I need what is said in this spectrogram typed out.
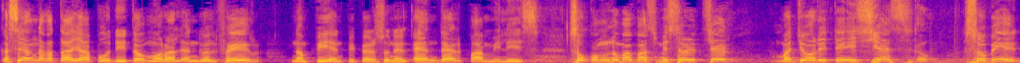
Kasi ang nakataya po dito, moral and welfare ng PNP personnel and their families. So kung lumabas, Mr. Chair, majority is yes. So be it.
